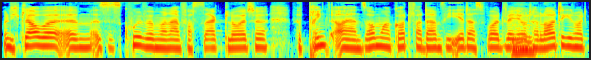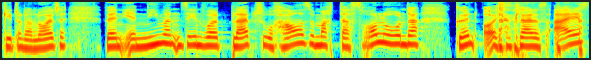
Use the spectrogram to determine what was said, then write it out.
Und ich glaube, ähm, es ist cool, wenn man einfach sagt, Leute, verbringt euren Sommer, Gottverdammt, wie ihr das wollt. Wenn ihr unter Leute gehen wollt, geht unter Leute. Wenn ihr niemanden sehen wollt, bleibt zu Hause, macht das Rollo runter, gönnt euch ein kleines Eis,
